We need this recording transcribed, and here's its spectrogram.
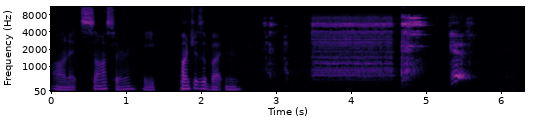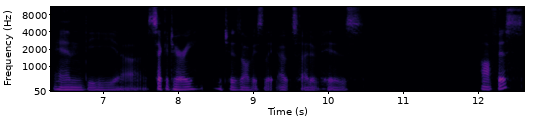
on its saucer, he punches a button. Yes. And the uh, secretary which is obviously outside of his office.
